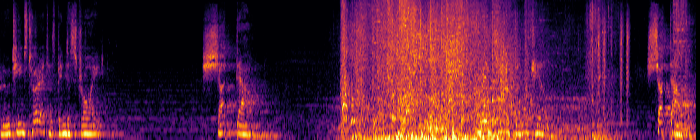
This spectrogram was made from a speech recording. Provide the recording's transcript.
Blue Team's turret has been destroyed. Shut down. Kill. Shut down.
